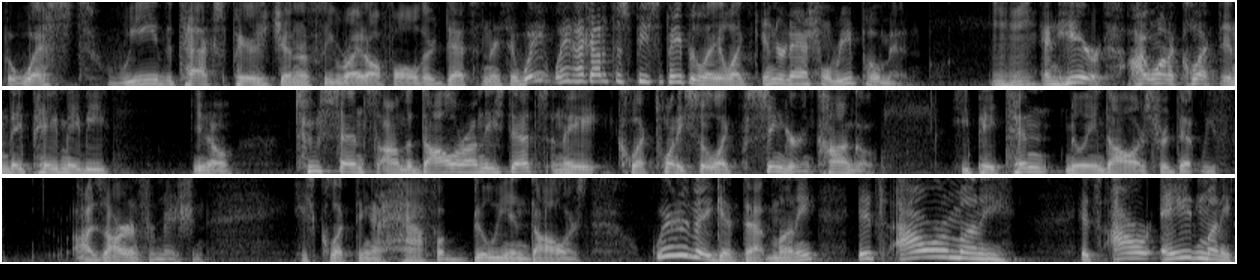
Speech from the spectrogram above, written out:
The West, we, the taxpayers, generously write off all their debts, and they say, "Wait, wait, I got this piece of paper, like international repo men." Mm-hmm. And here, I want to collect, and they pay maybe, you know, two cents on the dollar on these debts, and they collect twenty. So, like Singer in Congo, he paid ten million dollars for debt with, as our information. He's collecting a half a billion dollars. Where do they get that money? It's our money. It's our aid money.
